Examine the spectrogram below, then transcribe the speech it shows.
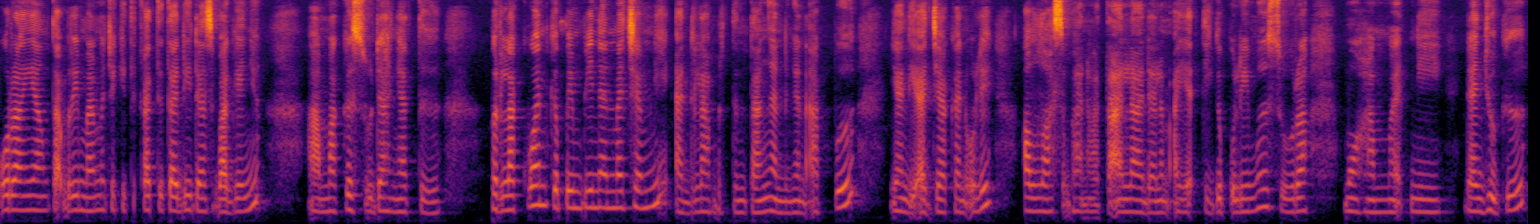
orang yang tak beriman macam kita kata tadi dan sebagainya, uh, maka sudah nyata perlakuan kepimpinan macam ni adalah bertentangan dengan apa yang diajarkan oleh Allah Subhanahu Wa Taala dalam ayat 35 surah Muhammad ni dan juga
